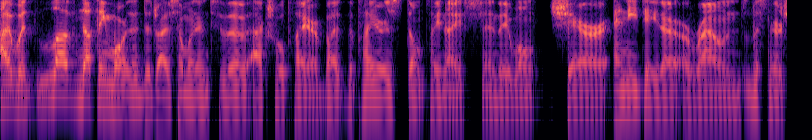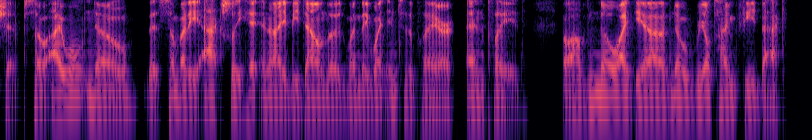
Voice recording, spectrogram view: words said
I would love nothing more than to drive someone into the actual player, but the players don't play nice and they won't share any data around listenership. So I won't know that somebody actually hit an IAB download when they went into the player and played. I'll have no idea, I have no real time feedback.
